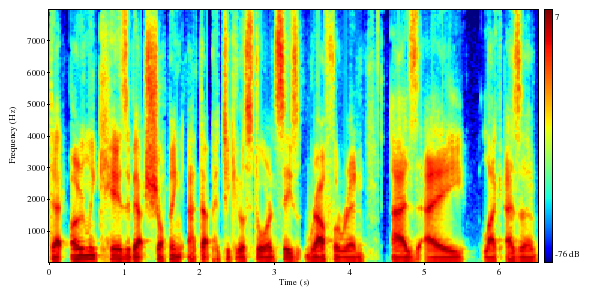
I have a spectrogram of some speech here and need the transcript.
that only cares about shopping at that particular store and sees Ralph Lauren as a like as a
